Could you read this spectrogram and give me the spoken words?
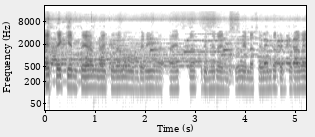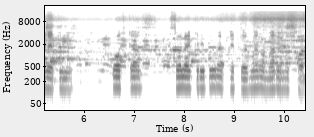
Este quien te habla y te da la bienvenida a esta primera edición en la segunda temporada de tu podcast Sola Escritura es tu hermano Mario Muxón.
